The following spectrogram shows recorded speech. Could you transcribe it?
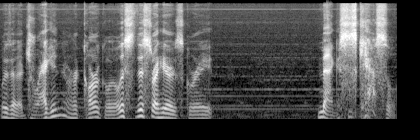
What is that, a dragon or a gargoyle? This this right here is great. Magus's castle.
